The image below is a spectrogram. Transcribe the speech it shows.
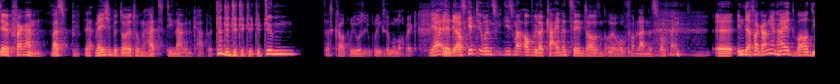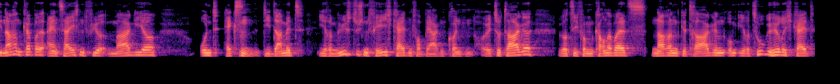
Dirk, fang an. Was, welche Bedeutung hat die Narrenkappe? Das Cabrio ist übrigens immer noch weg. Ja, in es gibt übrigens diesmal auch wieder keine 10.000 Euro vom Landesverband. Äh, in der Vergangenheit war die Narrenkappe ein Zeichen für Magier und Hexen, die damit ihre mystischen Fähigkeiten verbergen konnten. Heutzutage wird sie vom Karnevalsnarren getragen, um ihre Zugehörigkeit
